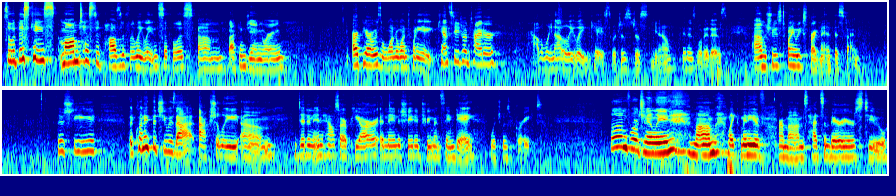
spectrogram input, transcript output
So with this case, mom tested positive for late latent syphilis um, back in January. RPR was a 1 to 128. Can't stage on titer? probably not a late latent case, which is just, you know, it is what it is. Um, she was 20 weeks pregnant at this time. So she, the clinic that she was at actually um, did an in-house RPR and they initiated treatment same day, which was great. Unfortunately, mom, like many of our moms, had some barriers to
